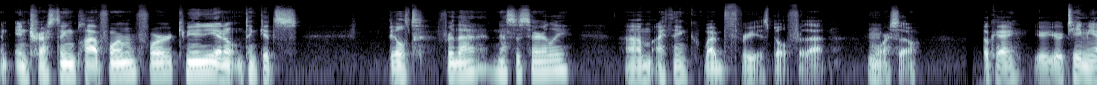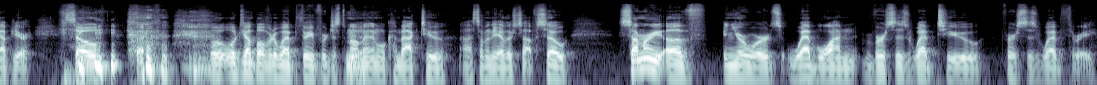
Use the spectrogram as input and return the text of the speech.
an interesting platform for community. I don't think it's built for that necessarily. Um, I think Web three is built for that more so. Okay, you're, you're teaming up here. So we'll, we'll jump over to Web three for just a moment, Yeah. and we'll come back to uh, some of the other stuff. So, summary of, in your words, Web one versus Web two versus Web three.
